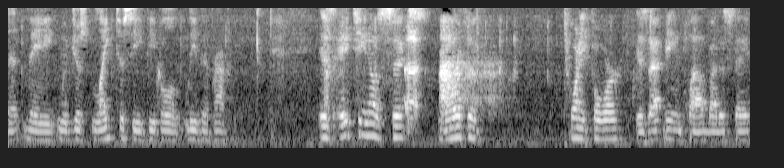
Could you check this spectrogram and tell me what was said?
that they would just like to see people leave their property. Is eighteen oh six north of twenty-four, is that being plowed by the state?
